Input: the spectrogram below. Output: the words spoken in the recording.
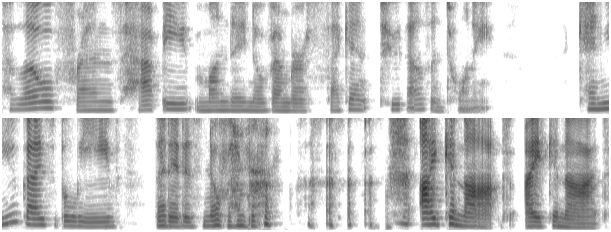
Hello, friends. Happy Monday, November 2nd, 2020. Can you guys believe that it is November? I cannot. I cannot.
